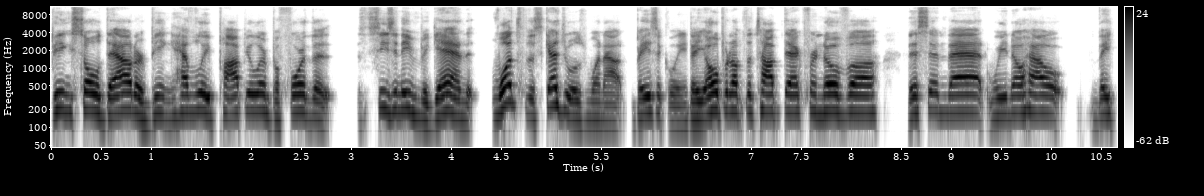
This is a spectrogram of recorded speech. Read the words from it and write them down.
being sold out or being heavily popular before the season even began. Once the schedules went out, basically, they open up the top deck for Nova, this and that. We know how they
